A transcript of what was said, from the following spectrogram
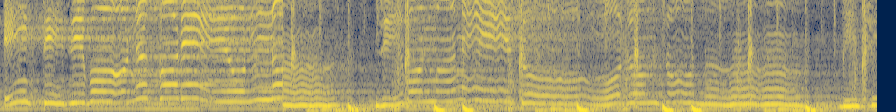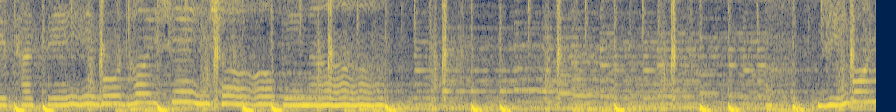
একটি জীবন করে অন্য জীবন মানে তো যন্ত্রণা। বেঁচে থাকতে বোধ হয় শেষ হবে না। জীবন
